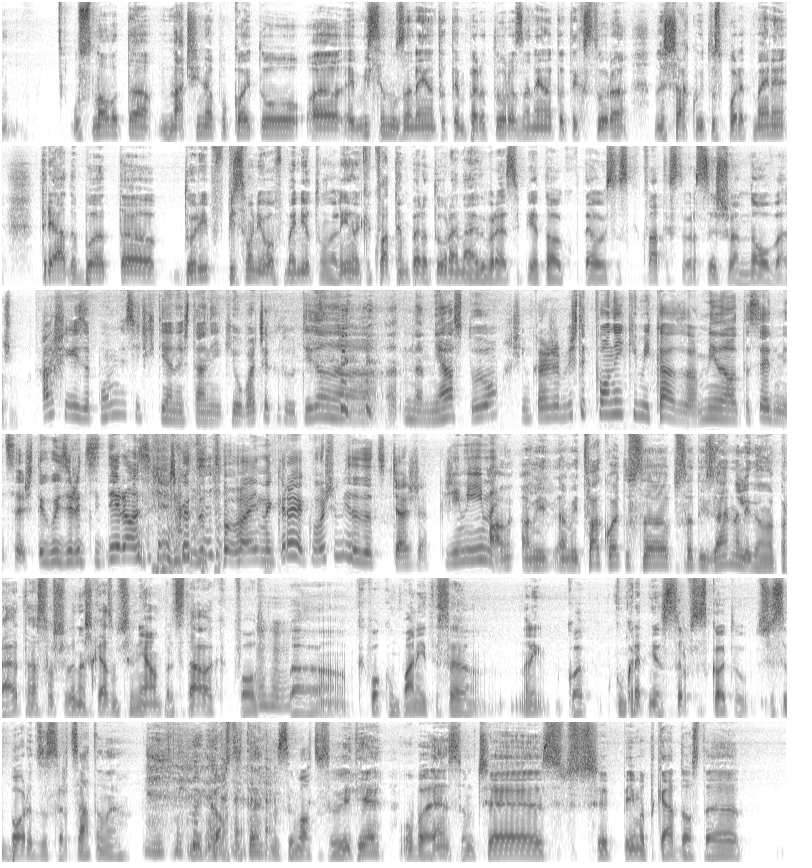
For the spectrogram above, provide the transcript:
основата, начина по който а, е мислено за нейната температура, за нейната текстура, неща, които според мене трябва да бъдат а, дори вписвани в менюто, нали? на каква температура е най-добре да се пие този коктейл и с каква текстура. Също е много важно. Аз ще ги запомня всички тия неща, Ники, обаче като отида на, на място, ще им кажа, вижте какво Ники ми каза миналата седмица. Ще го изрецитирам всичкото това и накрая какво ще ми дадат с чаша? Кажи ми име. Ами, ами, ами това, което са, са дизайнали да направят, аз още веднъж казвам, че нямам представа какво, mm-hmm. а, какво компаниите са, нали, кой конкретният сърб, с който ще се борят за сърцата на, на гостите на самото събитие. Убеден съм, че ще има така доста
